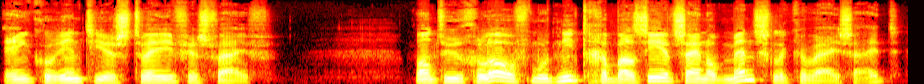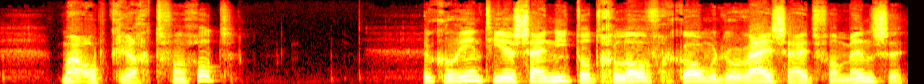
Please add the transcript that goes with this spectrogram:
1 Corinthiërs 2, vers 5. Want uw geloof moet niet gebaseerd zijn op menselijke wijsheid, maar op kracht van God. De Corinthiërs zijn niet tot geloof gekomen door wijsheid van mensen,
